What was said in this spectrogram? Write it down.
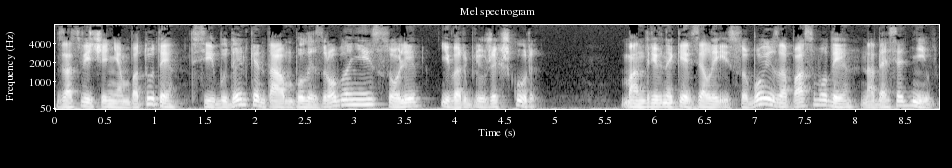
За свідченням батути, всі будинки там були зроблені із солі і верблюжих шкур. Мандрівники взяли із собою запас води на 10 днів.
